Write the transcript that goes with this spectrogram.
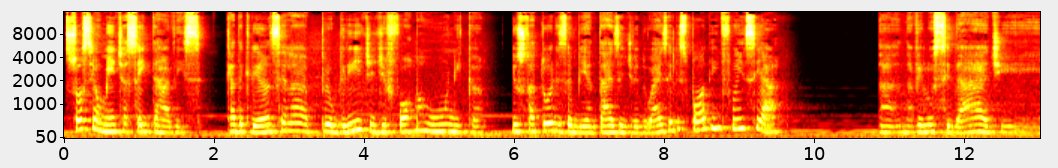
socialmente aceitáveis. Cada criança ela progride de forma única e os fatores ambientais individuais eles podem influenciar na, na velocidade,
